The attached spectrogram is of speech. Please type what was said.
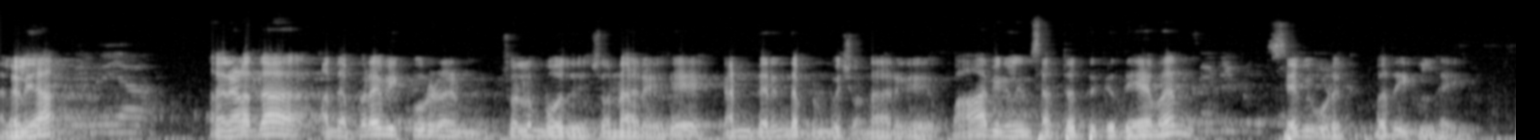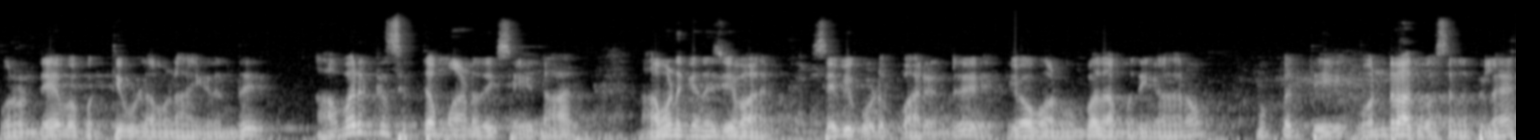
அல்லையா அதனால தான் அந்த பிறவி கூருடன் சொல்லும்போது சொன்னார் கண் தெரிந்த பின்பு சொன்னார் பாவிகளின் சத்தத்துக்கு தேவன் செவி கொடுப்பது இல்லை. ஒருவன் தேவ பக்தி உள்ளவனாக இருந்து அவருக்கு சித்தமானதை செய்தால் அவனுக்கு என்ன செய்வார்? செவி கொடுப்பார் என்று யோவான் ஒன்பதாம் அதிகாரம் முப்பத்தி ஒன்றாவது வசனத்தில்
